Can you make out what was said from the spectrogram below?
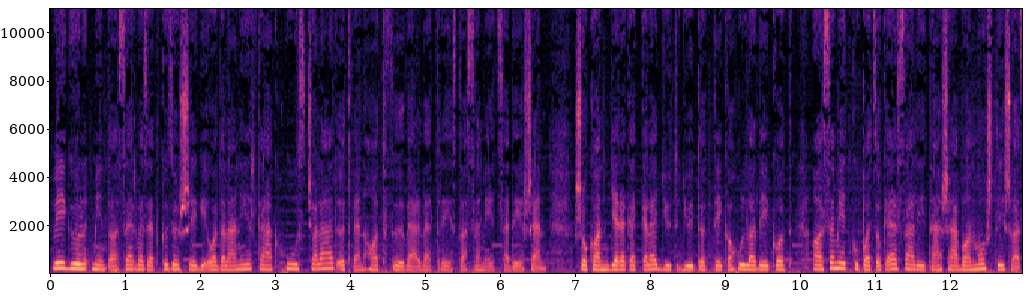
végül, mint a szervezet közösségi oldalán írták, 20 család 56 fővel vett részt a szemétszedésen. Sokan gyerekekkel együtt gyűjtötték a hulladékot, a szemétkupacok elszállításában most is az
